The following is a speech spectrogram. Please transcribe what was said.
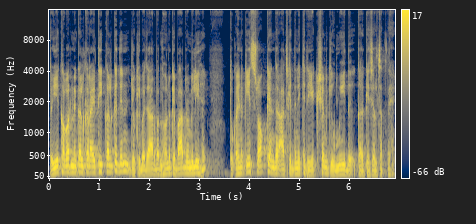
तो ये खबर निकल कर आई थी कल के दिन, जो कि बाज़ार बंद होने के बाद में मिली है। तो कहीं ना कहीं स्टॉक के अंदर आज के दिन एक रिएक्शन की उम्मीद करके चल सकते हैं।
